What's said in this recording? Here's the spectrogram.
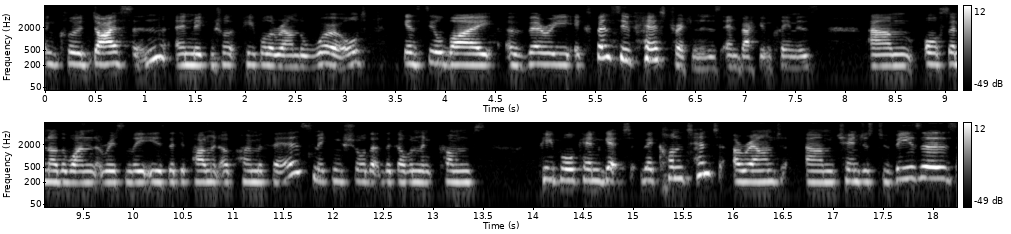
include Dyson and making sure that people around the world can still buy a very expensive hair straighteners and vacuum cleaners. Um, also, another one recently is the Department of Home Affairs, making sure that the government comes people can get their content around um, changes to visas,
